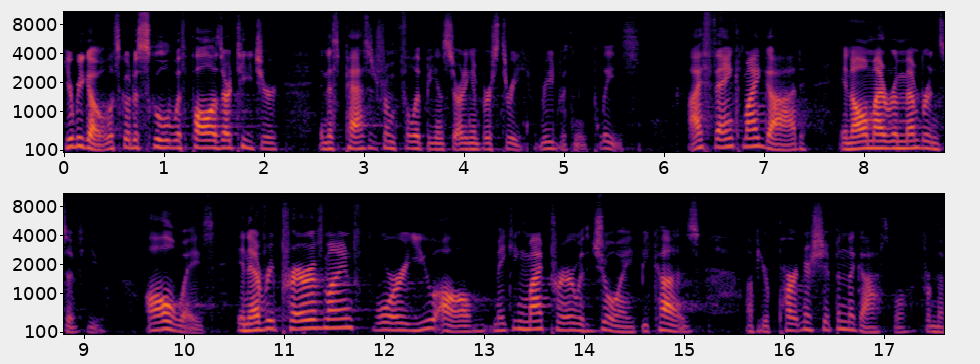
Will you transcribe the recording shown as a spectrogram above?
Here we go. Let's go to school with Paul as our teacher in this passage from Philippians, starting in verse 3. Read with me, please. I thank my God in all my remembrance of you, always, in every prayer of mine for you all, making my prayer with joy because of your partnership in the gospel from the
